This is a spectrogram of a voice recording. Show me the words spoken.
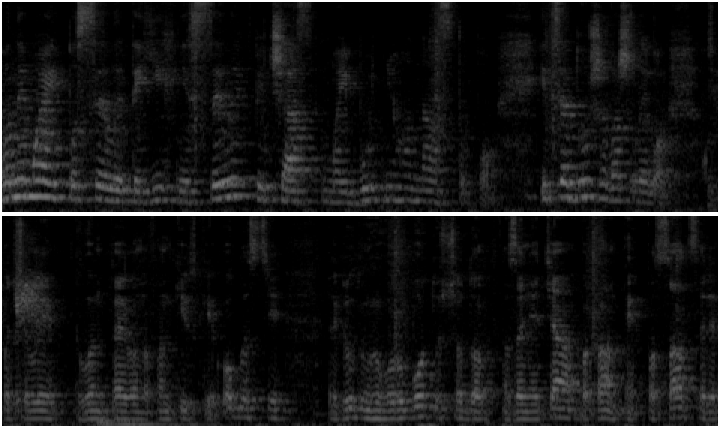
Вони мають посилити їхні сили під час майбутнього наступу, і це дуже важливо. Розпочали ГУНП Івано-Франківської області рекрутингову роботу щодо заняття вакантних посад серед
